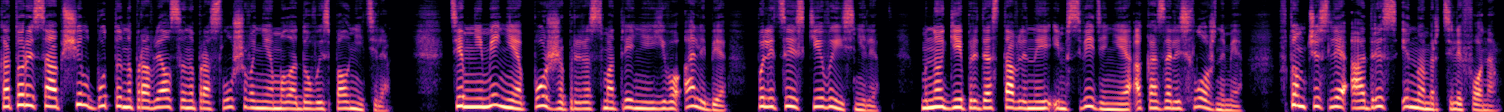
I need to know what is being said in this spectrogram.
который сообщил, будто направлялся на прослушивание молодого исполнителя. Тем не менее, позже при рассмотрении его алиби полицейские выяснили, многие предоставленные им сведения оказались сложными, в том числе адрес и номер телефона.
